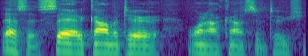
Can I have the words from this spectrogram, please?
That's a sad commentary on our Constitution.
